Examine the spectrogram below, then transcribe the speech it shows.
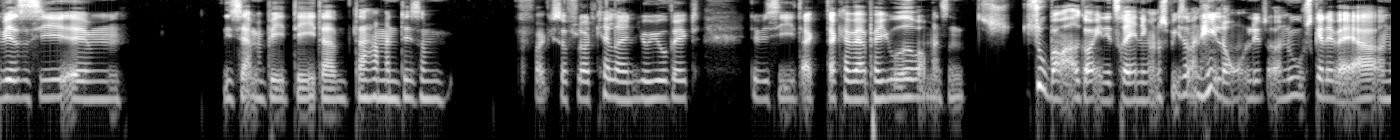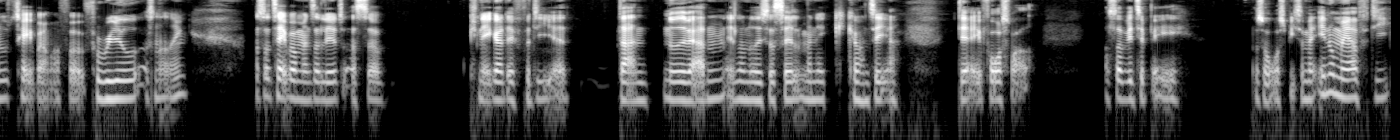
vil jeg så sige, øhm, især med BD, der, der har man det, som folk så flot kalder en jojo-vægt. Det vil sige, der, der kan være perioder, hvor man sådan super meget går ind i træning, og nu spiser man helt ordentligt, og nu skal det være, og nu taber jeg mig for, for real, og sådan noget, ikke? Og så taber man sig lidt, og så knækker det, fordi at der er noget i verden, eller noget i sig selv, man ikke kan håndtere der i forsvaret. Og så er vi tilbage, og så overspiser man endnu mere, fordi,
